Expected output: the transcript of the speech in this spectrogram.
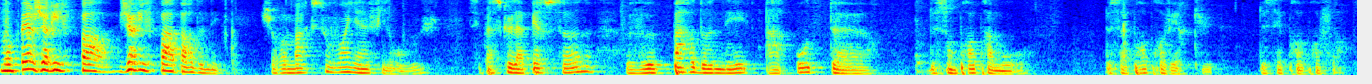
Mon père, j'arrive pas, j'arrive pas à pardonner. Je remarque souvent, il y a un fil rouge. C'est parce que la personne veut pardonner à hauteur de son propre amour, de sa propre vertu, de ses propres forces.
